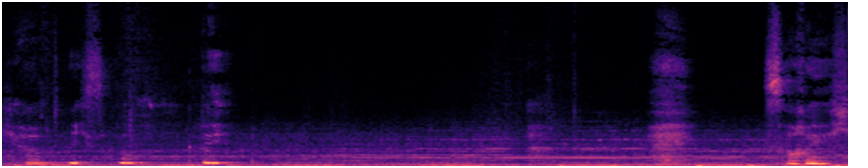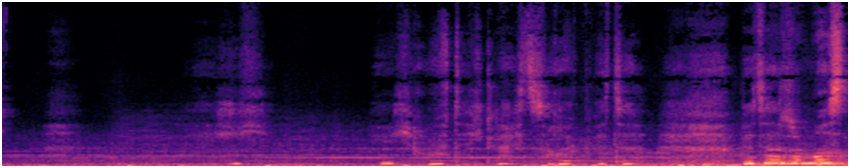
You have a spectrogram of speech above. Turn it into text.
ich hab dich so lieb. Hey, sorry, ich, ich, Ich rufe dich gleich zurück, bitte. Bitte, du musst.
